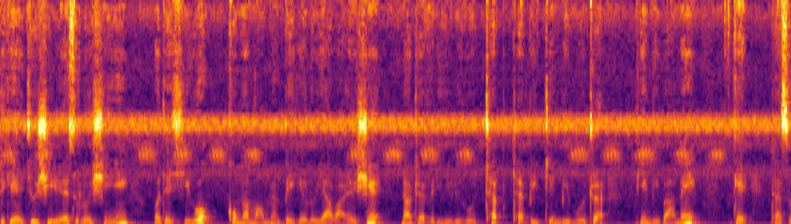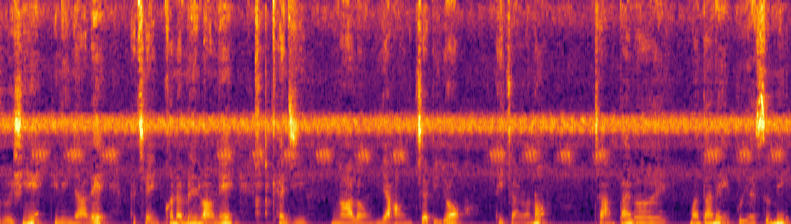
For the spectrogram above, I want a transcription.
တကယ်အကျိုးရှိတယ်ဆိုလို့ရှိရင်ဝတ်တရှိကို comment မှာမှတ်ပေးကြလို့ရပါတယ်ရှင်။နောက်ထပ်ဗီဒီယိုတွေကိုထပ်ထပ်ပြီးတင်ပေးဖို့အတွက်ပြင်ပေးပါမယ်။ Okay ဒါဆိုလို့ရှိရင်ဒီနေ့ညလေးအချိန်9မိနစ်လောက်နဲ့ခန်းကြီး9လုံးရအောင်ချက်ပြီးတော့အိတ်ကြတော့နော်။ じゃあバイバイ。またねおやすみ。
